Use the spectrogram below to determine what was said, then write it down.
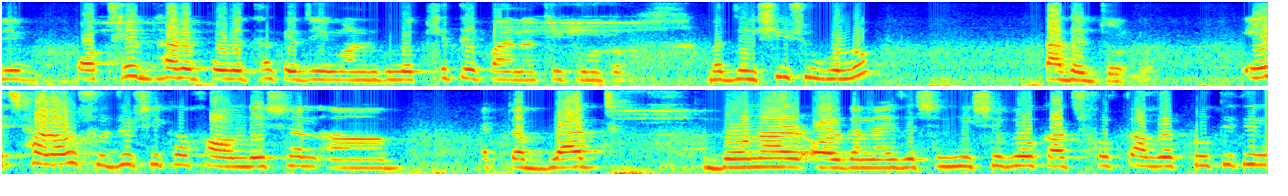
যে পথের ধারে পড়ে থাকে যে মানুষগুলো খেতে পায় না ঠিকমতো বা যে শিশুগুলো, তাদের জন্য। এছাড়াও সূর্য শিক্ষা ফাউন্ডেশন একটা ব্লাড ডোনার অর্গানাইজেশন হিসেবেও কাজ করতো। আমরা প্রতিদিন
